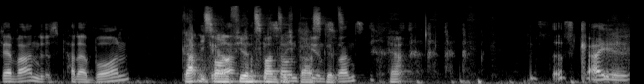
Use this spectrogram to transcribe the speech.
wer waren das? Paderborn? Gartenzaun 24 Baskets. 24? Ja. Ist das geil.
